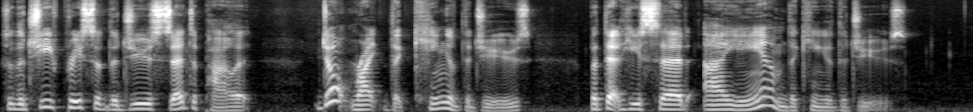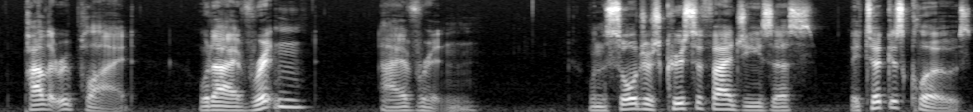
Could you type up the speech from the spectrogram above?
So the chief priests of the Jews said to Pilate, Don't write the King of the Jews, but that he said, I am the King of the Jews. Pilate replied, What I have written, I have written. When the soldiers crucified Jesus, they took his clothes,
